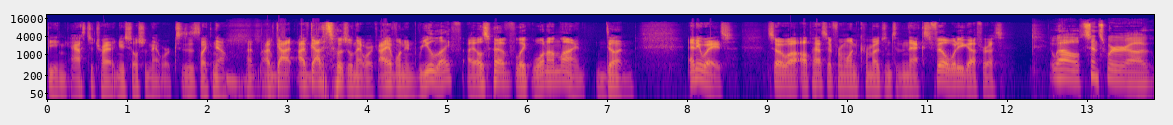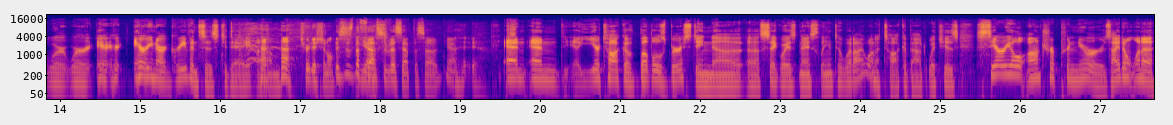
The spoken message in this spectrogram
being asked to try out new social networks. It's like no, I've got I've got a social network. I have one in real life. I also have like one online. Done. Anyways, so uh, I'll pass it from one curmudgeon to the next. Phil, what do you got for us? Well, since we're uh, we're we're air, airing our grievances today, um, traditional. This is the Yes. Festivus episode. Yeah. and and your talk of bubbles bursting uh, uh, segues nicely into what I want to talk about, which is serial entrepreneurs. I don't want to.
